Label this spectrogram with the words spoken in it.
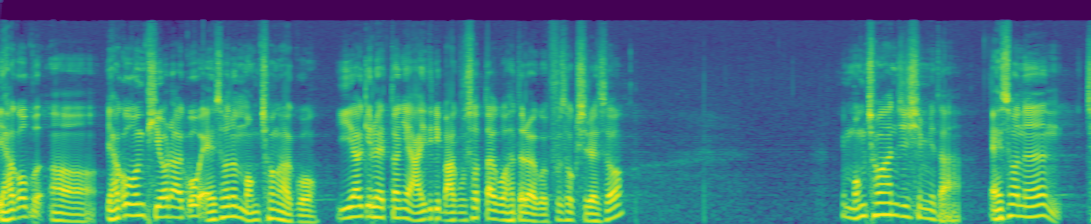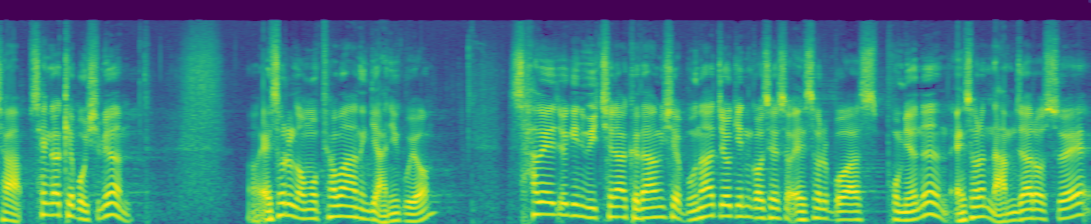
야곱, 어, 야곱은 비열하고 에서는 멍청하고 이야기를 했더니 아이들이 막 웃었다고 하더라고요. 부속실에서. 멍청한 짓입니다. 에서는, 자, 생각해 보시면, 어, 에서를 너무 폄하하는 게 아니고요. 사회적인 위치나 그 당시의 문화적인 것에서 에서를 보아 보면은 에서는 남자로서의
